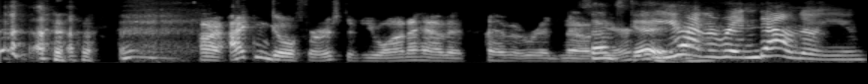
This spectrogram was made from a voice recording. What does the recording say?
All right, I can go first if you want. I have it. I have it written out Sounds here. good. You have it written down, don't you?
